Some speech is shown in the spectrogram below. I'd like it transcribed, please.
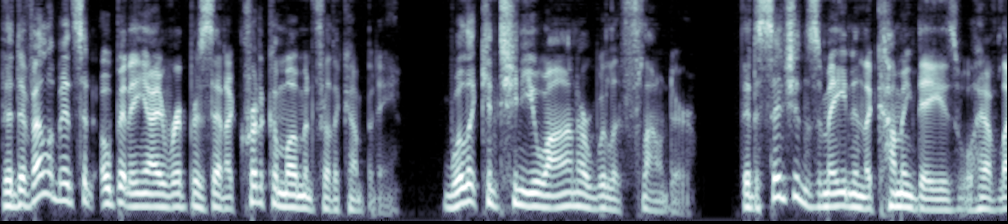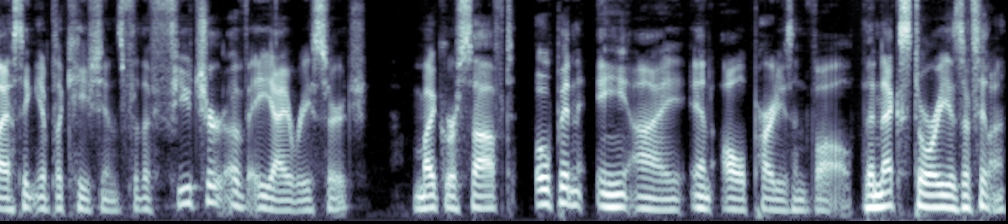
The developments at OpenAI represent a critical moment for the company. Will it continue on or will it flounder? The decisions made in the coming days will have lasting implications for the future of AI research, Microsoft, OpenAI, and all parties involved. The next story is a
